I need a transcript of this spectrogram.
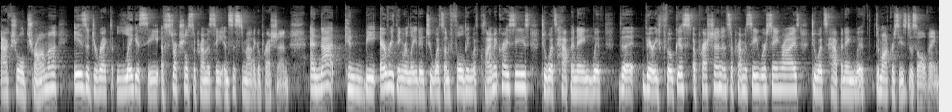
actual trauma is a direct legacy of structural supremacy and systematic oppression. And that can be everything related to what's unfolding with climate crises, to what's happening with the very focused oppression and supremacy we're seeing rise, to what's happening with democracies dissolving.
